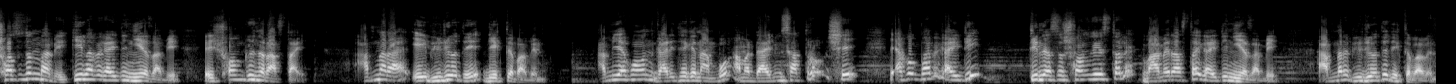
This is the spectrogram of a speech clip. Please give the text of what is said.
সচেতনভাবে কীভাবে গাড়িটি নিয়ে যাবে এই সংকীর্ণ রাস্তায়। আপনারা এই ভিডিওতে দেখতে পাবেন। আমি এখন গাড়ি থেকে নামবো, আমার ড্রাইভিং ছাত্র, সে এককভাবে গাড়িটি তিন রাস্তার সংযোগস্থলে বামের রাস্তায় গাড়িটি নিয়ে যাবে। আপনারা ভিডিওতে দেখতে পাবেন।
